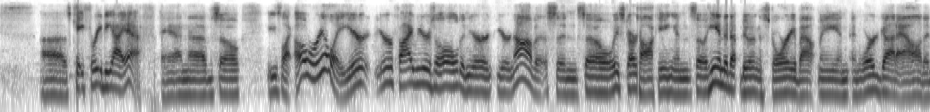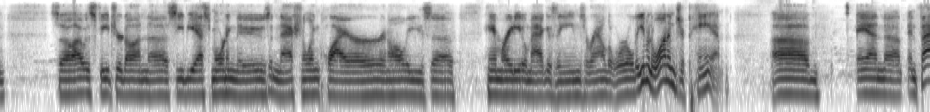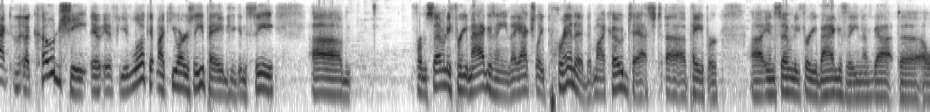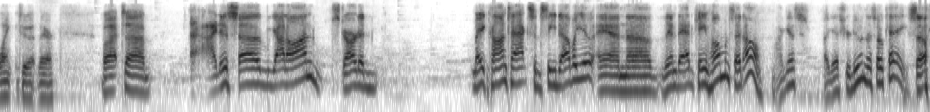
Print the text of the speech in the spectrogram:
Uh, it's K3DIF, and uh, so he's like, "Oh, really? You're you're five years old and you're you're novice." And so we start talking, and so he ended up doing a story about me, and and word got out, and so I was featured on uh, CBS Morning News and National Enquirer and all these uh, ham radio magazines around the world, even one in Japan. Um, and uh, in fact, the code sheet, if, you look at my QRZ page, you can see um, from 73 magazine, they actually printed my code test uh, paper uh, in 73 magazine. I've got uh, a link to it there. But uh, I just uh, got on, started make contacts at CW, and then Dad came home and said, "Oh, I guess I guess you're doing this okay." So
